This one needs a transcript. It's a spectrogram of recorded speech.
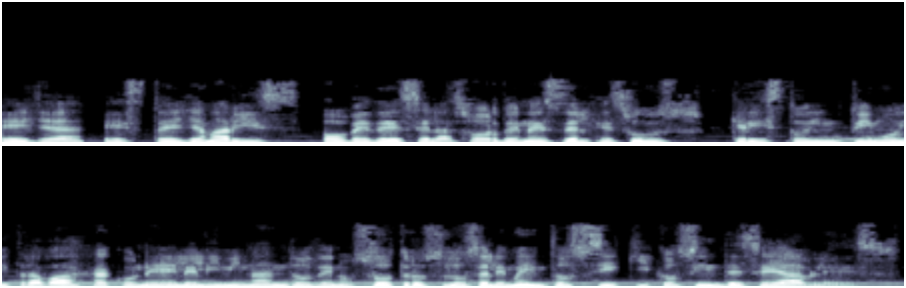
Ella, Estella Maris, obedece las órdenes del Jesús, Cristo íntimo y trabaja con él eliminando de nosotros los elementos psíquicos indeseables.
